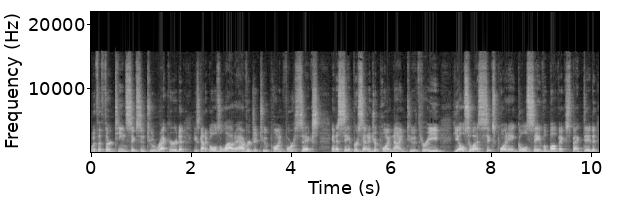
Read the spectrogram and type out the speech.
with a 13 6 2 record. He's got a goals allowed average of 2.46 and a save percentage of .923. He also has 6.8 goals save above expected,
